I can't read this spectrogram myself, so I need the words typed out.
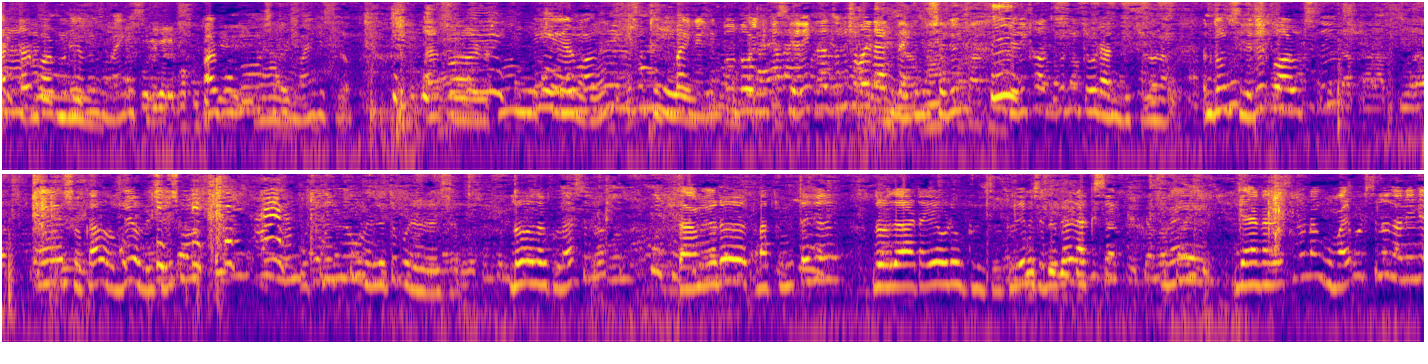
আটটার পর পরে আমি ঘুমাই গেছিলাম। আর বউ আমার সাথে ঘুমাই গেছিল। তারপর এর মধ্যে কিছু ঠিক পাইনি কিন্তু দৈনিকে সেরি খাওয়ার জন্য সবাই ডাক দেয় কিন্তু সেদিন সেরি খাওয়ার জন্য কেউ ডাক দিছিল না। একদম সেরির পর উঠছি সকাল হবে হবে শেষ উঠে দেখি পড়ে রয়েছে। দরজা খোলা ছিল তা আমি ওটা বাথরুম দরজা আটাই ওটা উঠেছি তুলে বিছানাটা রাখছি। মানে জ্ঞান হারিয়েছিল না ঘুমাই পড়ছিল জানি না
